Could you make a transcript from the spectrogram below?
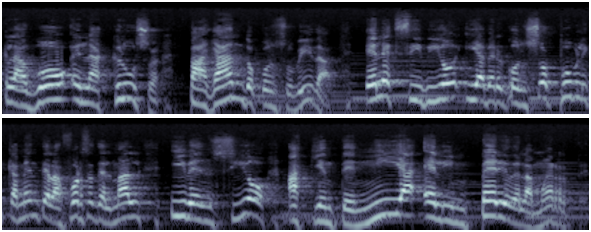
clavó en la cruz, pagando con su vida. Él exhibió y avergonzó públicamente a las fuerzas del mal y venció a quien tenía el imperio de la muerte,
